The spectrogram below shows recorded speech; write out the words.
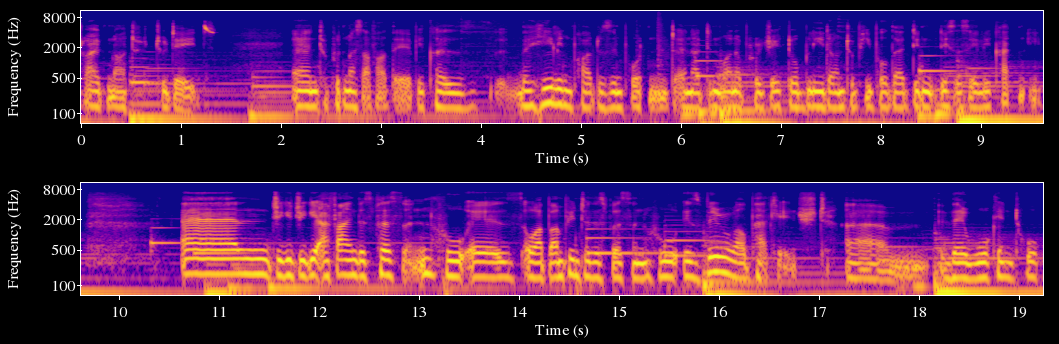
tried not to date and to put myself out there because the healing part was important, and I didn't want to project or bleed onto people that didn't necessarily cut me. And jiggy jiggy, I find this person who is, or I bump into this person who is very well packaged. Um, they walk and talk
